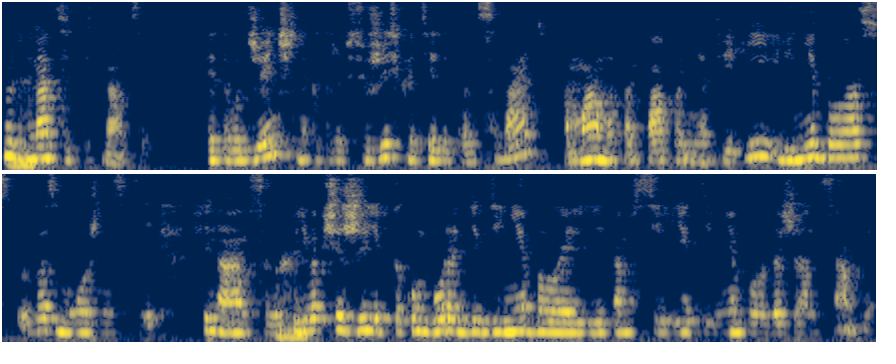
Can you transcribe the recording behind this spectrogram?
ну, 12-15 это вот женщины, которые всю жизнь хотели танцевать, а мама там, папа не отвели, или не было возможностей финансовых, или вообще жили в таком городе, где не было, или там в селе, где не было даже ансамбля.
